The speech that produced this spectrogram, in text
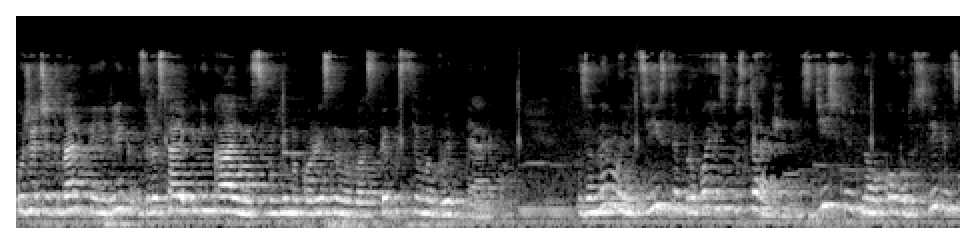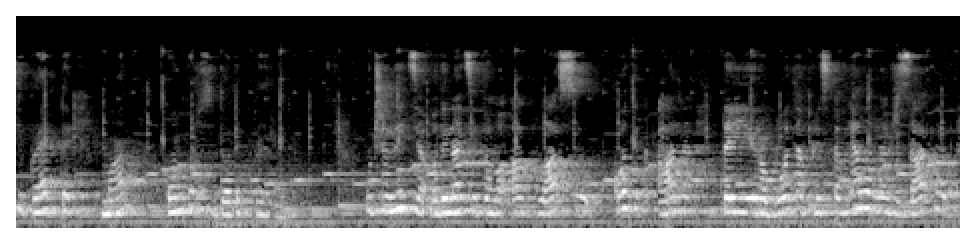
Уже четвертий рік зростає унікальний своїми корисними властивостями вид дерева. За ними ліцеїсти проводять спостереження, здійснюють науково-дослідницькі проекти МАН, конкурс Дотик природи. Учениця 11 А класу Котик Анна та її робота представляла наш заклад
